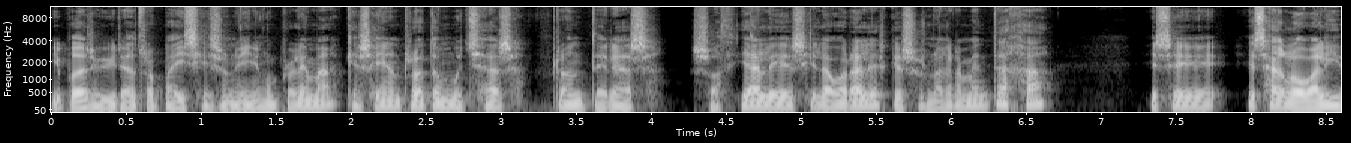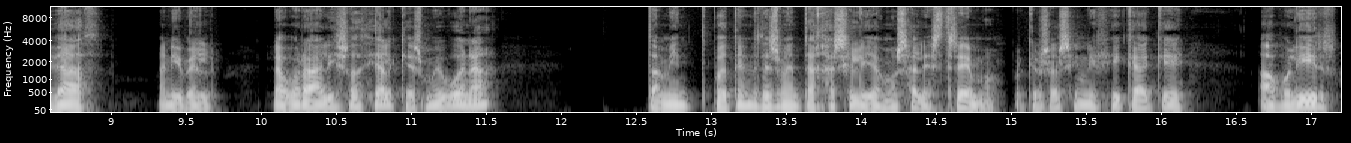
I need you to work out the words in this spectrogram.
y puedes vivir a otro país y eso no hay ningún problema, que se hayan roto muchas fronteras sociales y laborales, que eso es una gran ventaja, esa globalidad a nivel laboral y social, que es muy buena, también puede tener desventajas si lo llevamos al extremo, porque eso significa que abolir,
